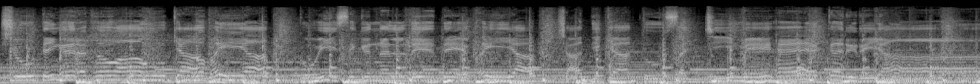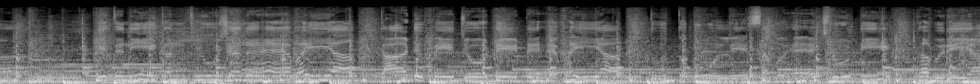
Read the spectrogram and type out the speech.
शूटिंग रखवाऊं क्या भैया? कोई सिग्नल दे दे भैया। शादी क्या तू सच्ची कंफ्यूजन है भैया। कार्ड पे जो डेट है भैया। तू तो बोले सब है झूठी खबरिया।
